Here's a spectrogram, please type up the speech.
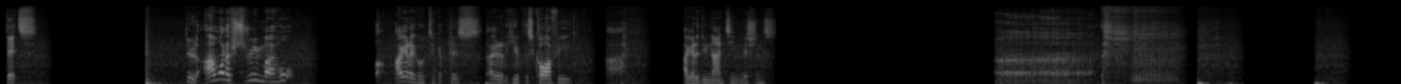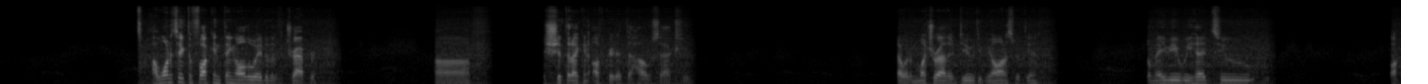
Tits. Dude, I want to stream my whole. I gotta go take a piss. I gotta heat up this coffee. Uh, I gotta do 19 missions. Uh, I want to take the fucking thing all the way to the trapper. Uh, the shit that I can upgrade at the house, actually. I would much rather do, to be honest with you. So maybe we head to. Fuck.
